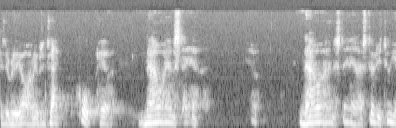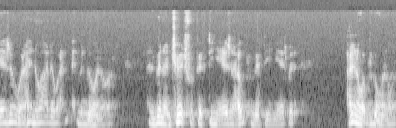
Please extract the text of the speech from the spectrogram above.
as they really are. I mean, it was exact quote here. Now I understand. Now I understand. I was 32 years old. I had no idea what had been going on. I'd been in church for 15 years and out for 15 years, but I didn't know what was going on.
